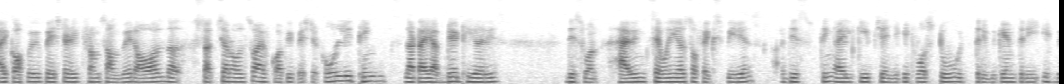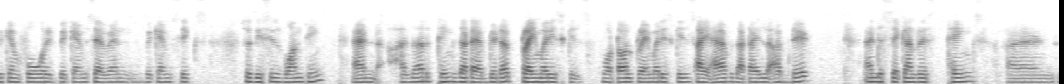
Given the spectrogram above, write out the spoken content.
I copy pasted it from somewhere. All the structure also i have copy pasted only things that i update here is this one having seven years of experience uh, this thing i'll keep changing. It was two three became three it became four it became seven it became six. So this is one thing. And other things that i update are primary skills. What all primary skills i have that i'll update. And the secondary things and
